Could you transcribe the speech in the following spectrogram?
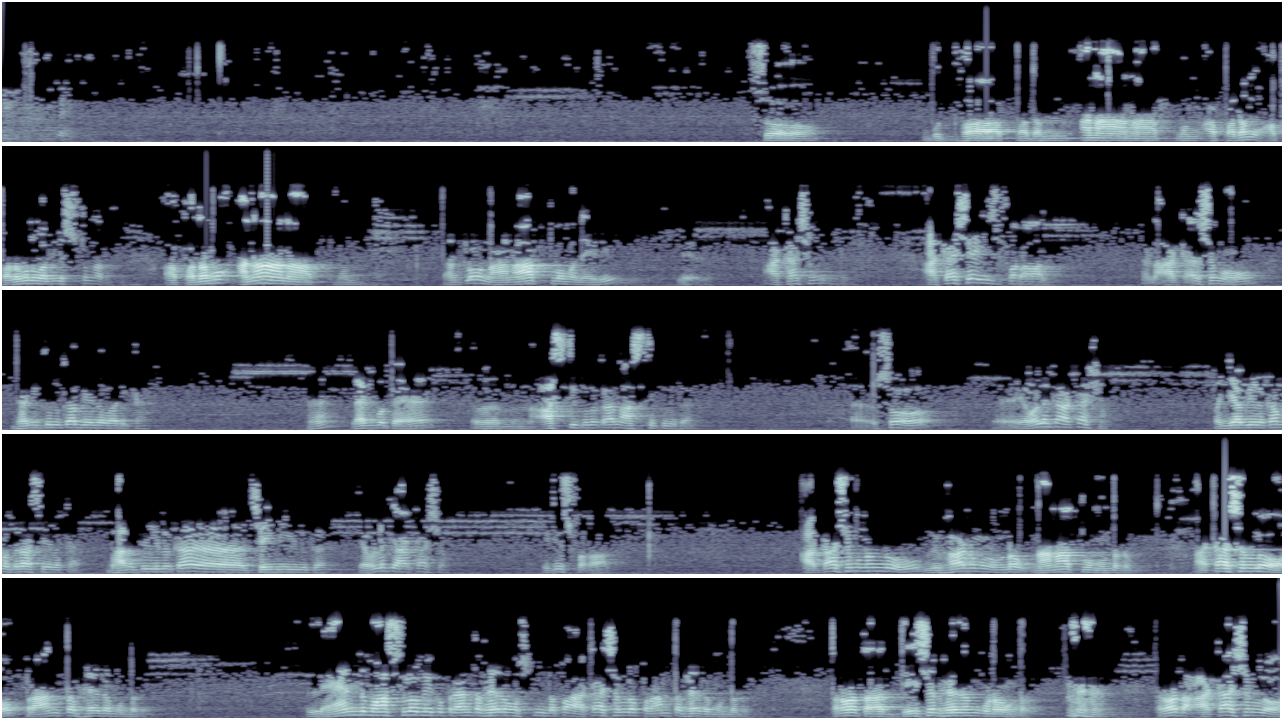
సో బుద్ధ్వా పదం అనానాత్మం ఆ పదము ఆ పదమును వర్ణిస్తున్నారు. ఆ పదము అనానాత్మం దాంట్లో నానాత్మం అనేది లేదు. ఆకాశం ఉంటుంది. ఆకాశ ఈజ్ ఫర్ ఆల్ అండ్ ఆకాశము ధనికులుగా భేదవారిక? లేకపోతే ఆస్తికులుగా నాస్తికులుగా? సో ఎవరికి ఆకాశం? పంజాబీలక మద్రాసీలక? భారతీయులక చైనీయులక? ఎవరికి ఆకాశం? ఇట్ ఈస్ ఫర్ ఆల్ ఆకాశమునందు విభాగములు ఉండవు నానాత్వం ఉండదు ఆకాశంలో ప్రాంత భేదం ఉండదు. ల్యాండ్ మాస్లో మీకు ప్రాంత భేదం వస్తుంది తప్ప ఆకాశంలో ప్రాంత భేదం ఉండదు. తర్వాత దేశభేదం కూడా ఉండదు. తర్వాత ఆకాశంలో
